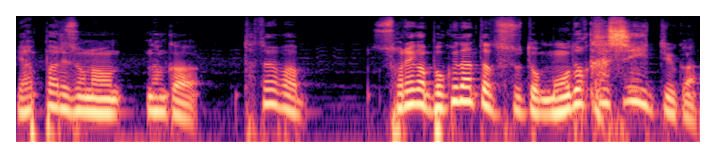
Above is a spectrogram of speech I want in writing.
やっぱりそのなんか例えばそれが僕だったとするともどかしいっていうか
